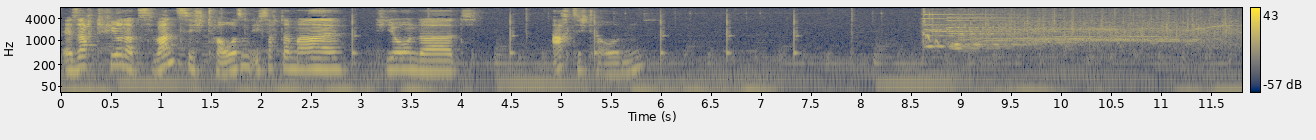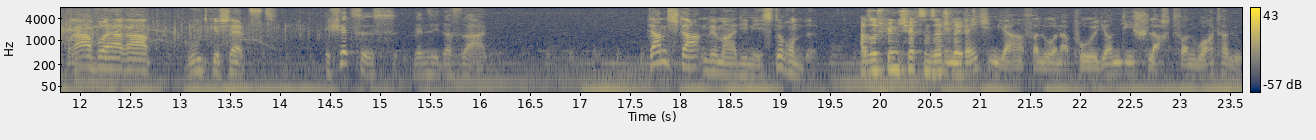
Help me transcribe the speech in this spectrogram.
Er sagt 420.000. Ich sag da mal 480.000. Bravo, Herr Raab. Gut geschätzt. Ich schätze es, wenn Sie das sagen. Dann starten wir mal die nächste Runde. Also ich bin schätzen sehr In schlecht. welchem Jahr verlor Napoleon die Schlacht von Waterloo?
